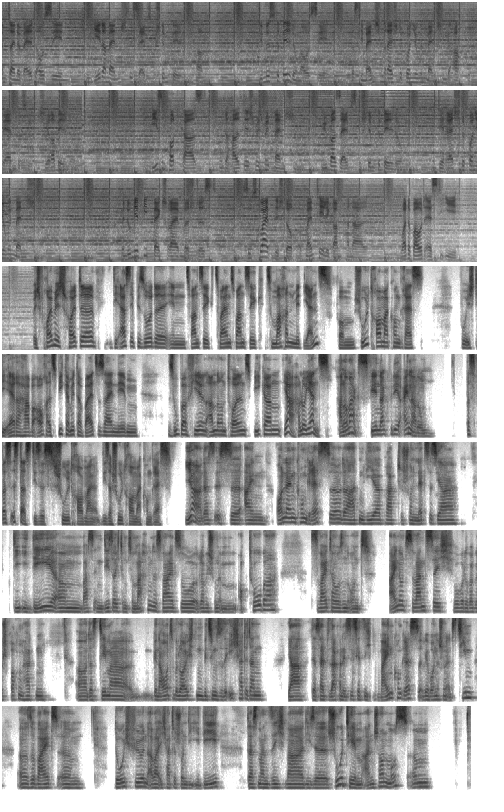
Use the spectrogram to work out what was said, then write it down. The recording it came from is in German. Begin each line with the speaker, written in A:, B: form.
A: könnte eine Welt aussehen, wo jeder Mensch sich selbstbestimmt bilden kann? Wie müsste Bildung aussehen, dass die Menschenrechte von jungen Menschen geachtet werden bezüglich ihrer Bildung? In diesem Podcast unterhalte ich mich mit Menschen über selbstbestimmte Bildung und die Rechte von jungen Menschen. Wenn du mir Feedback schreiben möchtest, subscribe dich doch auf meinem Telegram-Kanal What About SDE. Ich freue mich heute, die erste Episode in 2022 zu machen mit Jens vom Schultrauma-Kongress, wo ich die Ehre habe, auch als Speaker mit dabei zu sein, neben super vielen anderen tollen Speakern. Ja, hallo Jens.
B: Hallo Max, vielen Dank für die Einladung.
A: Was, was ist das, dieses Schultrauma, dieser Schultrauma-Kongress?
B: Ja, das ist äh, ein Online-Kongress. Äh, da hatten wir praktisch schon letztes Jahr die Idee, ähm, was in diese Richtung zu machen. Das war jetzt so, glaube ich, schon im Oktober 2021, wo wir darüber gesprochen hatten, äh, das Thema genauer zu beleuchten. Beziehungsweise ich hatte dann, ja, deshalb sagt man, es ist jetzt nicht mein Kongress. Wir wollen ja schon als Team äh, soweit ähm, durchführen, aber ich hatte schon die Idee, dass man sich mal diese Schulthemen anschauen muss. Ähm,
